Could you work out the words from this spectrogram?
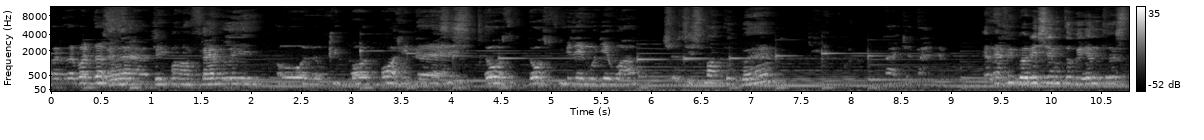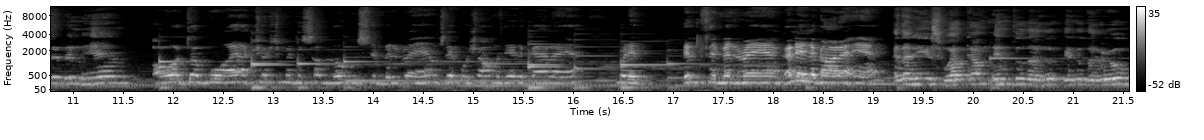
बड़ And जबरदस्त then people are friendly. ओ लोग की बहुत बहुत ही दोस्त दोस्त मिले मुझे वहाँ Church is not too bad. पता चला है। And everybody seemed to be interested in him. और जब वो आया चर्च में तो सब लोग उससे मिल रहे हैं उसे खुश आमदेद कह रहे हैं बड़े दिल से मिल रहे हैं गले लगा रहे हैं And then he is welcomed into the into the room.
